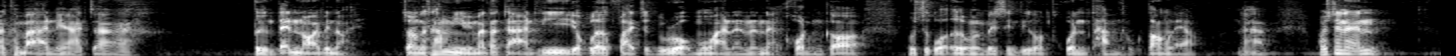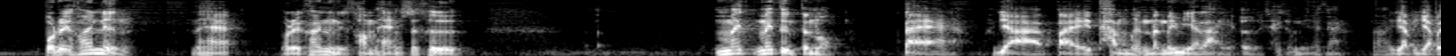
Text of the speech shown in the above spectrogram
รัฐบาลเนี่ยอาจจะตื่นเต้นน้อยไปหน่อย จนกระทั่งมีมาตรการที่ยกเลิกไฟจากยุโรปเมื่อวานอันนั้นนะคนก็รู้สึกว่าเออมันเป็นสิ่งที่ควรทำถูกต้องแล้วนะครับ เพราะฉะนั้นบทเรียนข้อหนึ่งนะฮะบทเรียนข้อหนึ่งจากทอมแฮงส์ก็คือ ไม่ไม่ตื่นตระหนก แต่อย่าไปทำเหมือนมันไม่มีอะไร เออ ใช้คำนี้แล้วกันอย่าอย่าไป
